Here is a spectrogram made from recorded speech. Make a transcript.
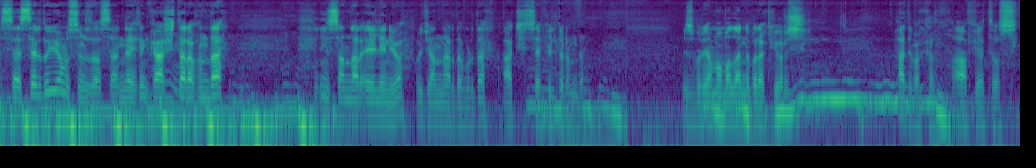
Sesleri duyuyor musunuz dostlar? Nehrin karşı tarafında insanlar eğleniyor. Bu canlar da burada aç, sefil durumda. Biz buraya mamalarını bırakıyoruz. Hadi bakalım. Afiyet olsun.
